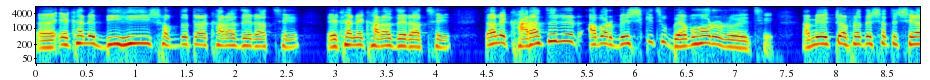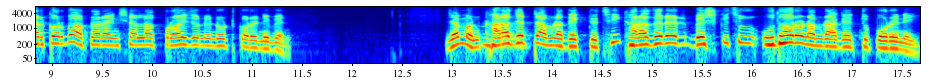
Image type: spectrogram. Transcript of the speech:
আহ, এখানে বিহি শব্দটার খারাজের আছে এখানে খারাজের আছে। তাহলে খারাজের আবার বেশ কিছু ব্যবহারও রয়েছে। আমি একটু আপনাদের সাথে শেয়ার করব আপনারা ইনশাআল্লাহ প্রয়োজনে নোট করে নেবেন। যেমন খারাজেরটা আমরা দেখতেছি খারাজের বেশ কিছু উদাহরণ আমরা আগে একটু পড়ে নেই।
